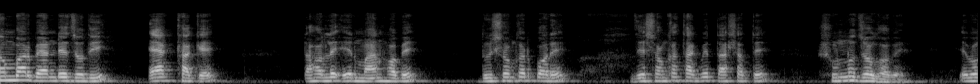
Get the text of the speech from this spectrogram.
নম্বর ব্যান্ডে যদি এক থাকে, তাহলে এর মান হবে দুই সংখ্যার পরে যে সংখ্যা থাকবে তার সাথে শূন্য যোগ হবে। এবং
